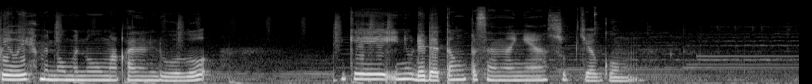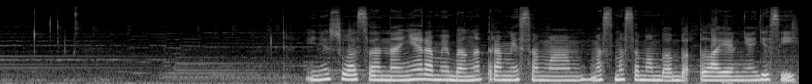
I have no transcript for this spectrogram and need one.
pilih menu-menu makanan dulu. Oke, ini udah datang pesanannya sup jagung. Ini suasananya rame banget, rame sama mas-mas sama mbak-mbak pelayannya aja sih.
